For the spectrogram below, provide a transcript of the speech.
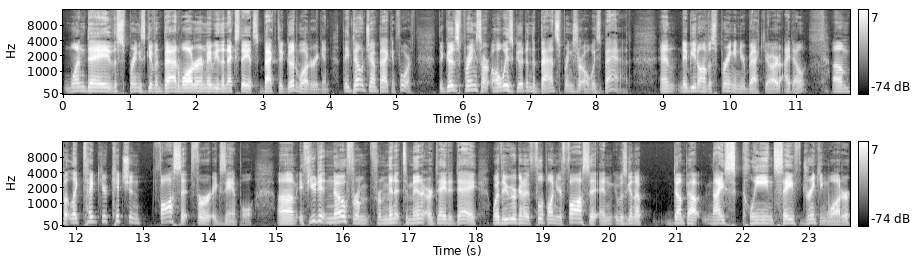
one day the spring's given bad water and maybe the next day it's back to good water again. They don't jump back and forth. The good springs are always good and the bad springs are always bad and maybe you don't have a spring in your backyard. I don't. Um, but like take your kitchen faucet for example. Um, if you didn't know from from minute to minute or day to day whether you were going to flip on your faucet and it was going to dump out nice, clean, safe drinking water,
